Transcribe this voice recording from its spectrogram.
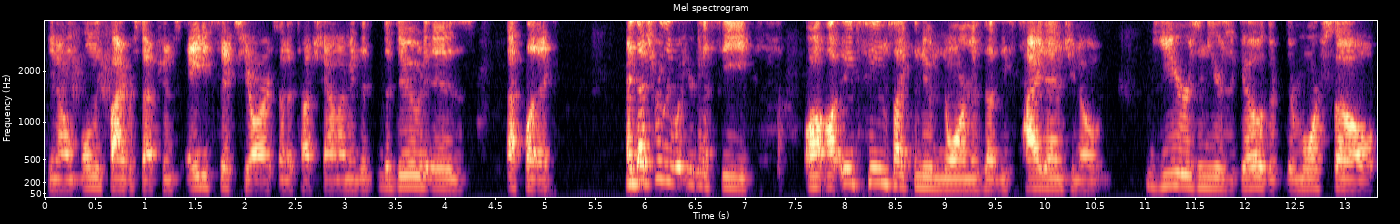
you know, only five receptions, 86 yards, and a touchdown. I mean, the, the dude is athletic, and that's really what you're going to see. Uh, uh, it seems like the new norm is that these tight ends, you know, years and years ago, they're, they're more so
